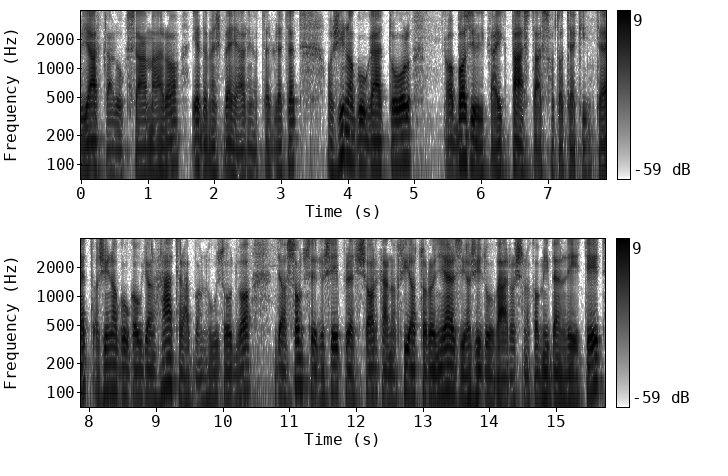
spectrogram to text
járkálók számára, érdemes bejárni a területet, a zsinagógától a bazilikáig pásztázhat a tekintet, a zsinagóga ugyan hátrában húzódva, de a szomszédos épület sarkán a fiatalon jelzi a zsidóvárosnak a miben létét,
